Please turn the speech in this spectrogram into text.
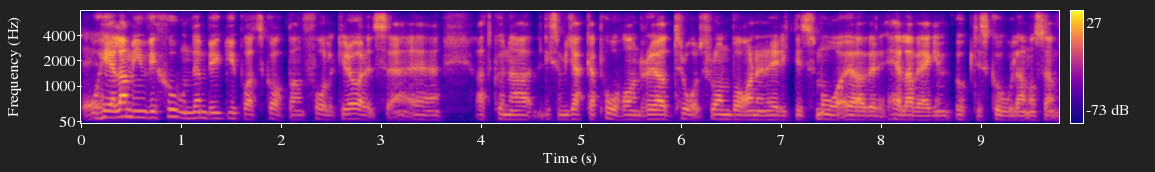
Det... Och hela min vision den bygger på att skapa en folkrörelse. Eh, att kunna liksom jacka på, ha en röd tråd från barnen är riktigt små över hela vägen upp till skolan och sen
